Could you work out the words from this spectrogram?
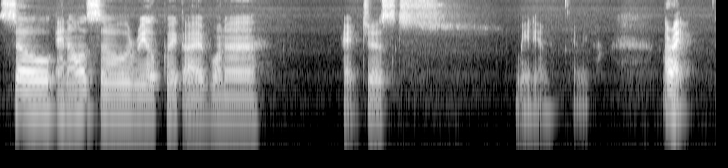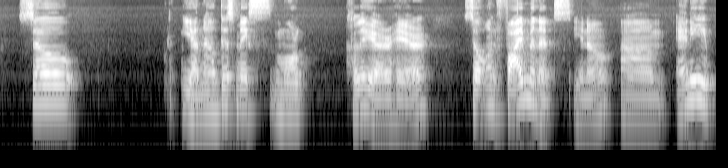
So, and also real quick, I wanna adjust medium. Here we go. All right. So yeah, now this makes more clear here. So on five minutes, you know, um, any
